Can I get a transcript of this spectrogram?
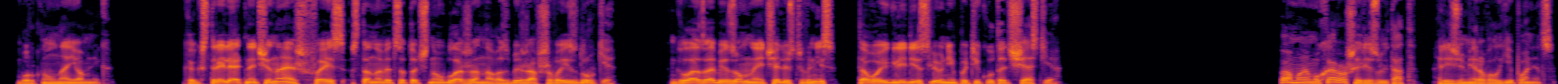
— буркнул наемник. «Как стрелять начинаешь, Фейс становится точно ублаженного, сбежавшего из дурки. Глаза безумные, челюсть вниз, того и гляди, слюни потекут от счастья». «По-моему, хороший результат», — резюмировал японец.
